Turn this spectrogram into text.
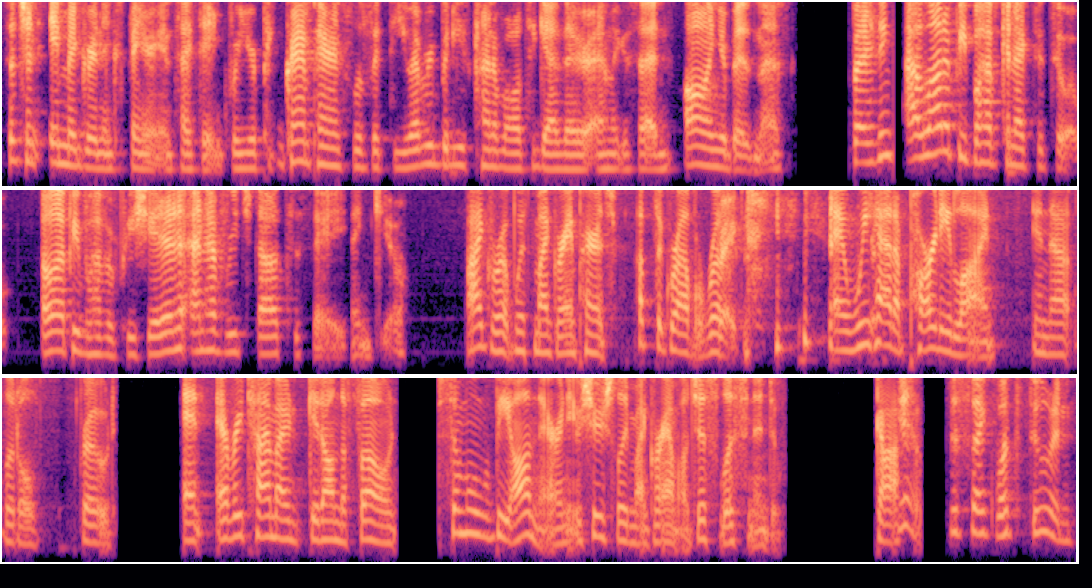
such an immigrant experience, I think, where your p- grandparents live with you, everybody's kind of all together, and like I said, all in your business. But I think a lot of people have connected to it. A lot of people have appreciated it and have reached out to say thank you. I grew up with my grandparents up the gravel road. Right. and we had a party line in that little road. And every time I'd get on the phone, someone would be on there, and it was usually my grandma just listening to yeah. gossip. Just like what's doing.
